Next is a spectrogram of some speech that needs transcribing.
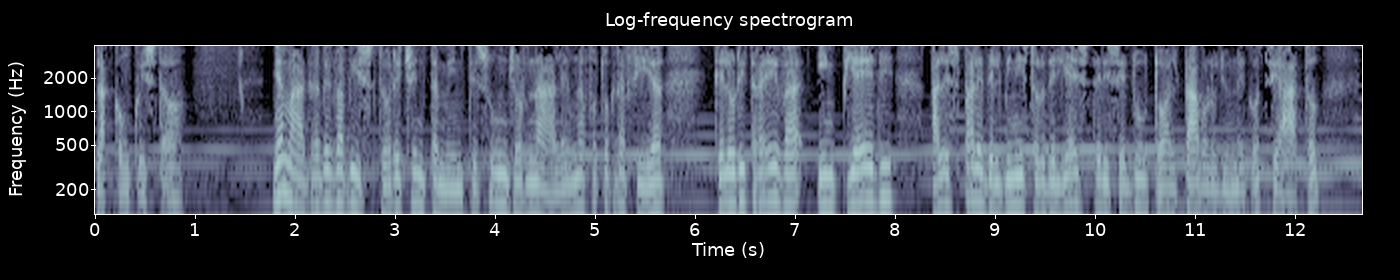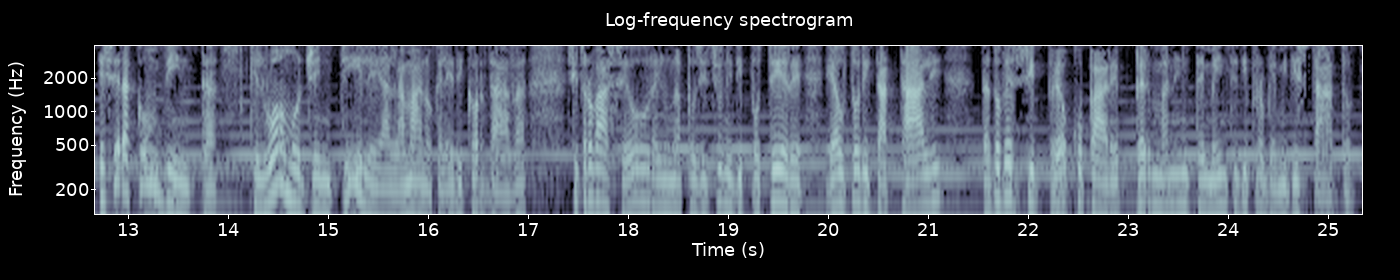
la conquistò. Mia madre aveva visto recentemente su un giornale una fotografia che lo ritraeva in piedi alle spalle del ministro degli esteri seduto al tavolo di un negoziato e si era convinta che l'uomo gentile alla mano che lei ricordava si trovasse ora in una posizione di potere e autorità tali da doversi preoccupare permanentemente di problemi di Stato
